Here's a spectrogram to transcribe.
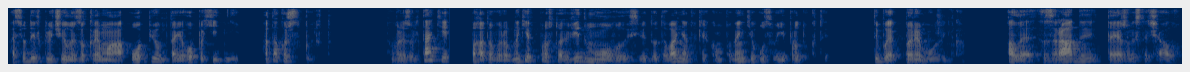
а сюди включили, зокрема, опіум та його похідні, а також спирт. В результаті багато виробників просто відмовились від додавання таких компонентів у свої продукти, типу як переможенька. Але зради теж вистачало.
